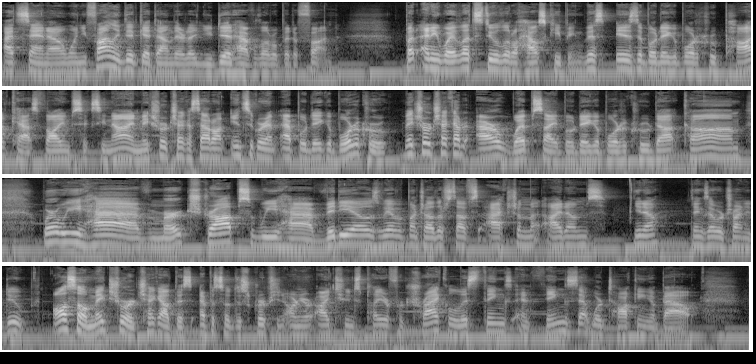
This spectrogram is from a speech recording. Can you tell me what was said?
at Sano, when you finally did get down there, that you did have a little bit of fun. But anyway, let's do a little housekeeping. This is the Bodega Border Crew podcast, volume 69. Make sure to check us out on Instagram at Bodega Border Crew. Make sure to check out our website, bodegabordercrew.com, where we have merch drops, we have videos, we have a bunch of other stuff, action items, you know, things that we're trying to do. Also, make sure to check out this episode description on your iTunes player for track listings and things that we're talking about.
